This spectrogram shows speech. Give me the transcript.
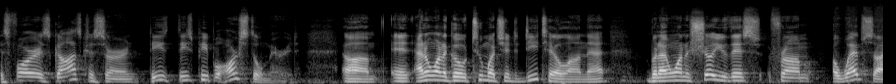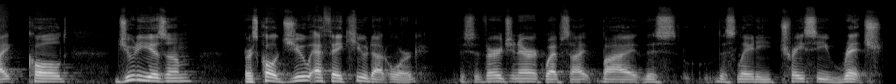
as far as God's concerned, these, these people are still married. Um, and I don't want to go too much into detail on that, but I want to show you this from a website called Judaism, or it's called JewFAQ.org. This is a very generic website by this, this lady, Tracey Rich,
